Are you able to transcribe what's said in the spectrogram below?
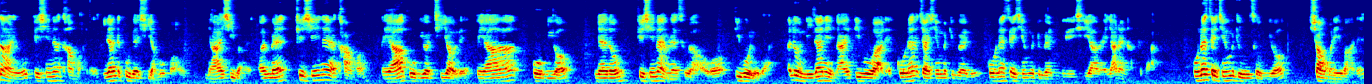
နာတွေကိုဖြည့်ရှင်းတဲ့အခါမှာလည်းဒီလမ်းတစ်ခုလည်းရှိရမှာပေါ့အများကြီးရှိပါတယ်ဒါပေမဲ့ဖြည့်ရှင်းတဲ့အခါမှာဘယ်ဟာပို့ပြီးတော့ထိရောက်တယ်ဘယ်ဟာပို့ပြီးတော့အများဆုံးဖြည့်ရှင်းနိုင်မလဲဆိုတာကိုသိဖို့လိုပါတယ်အဲ့လိုနီလန်းနေနိုင်တီးဖို့ကလည်းကိုယ်နဲ့အကြချင်းမတူတဲ့လူကိုယ်နဲ့စိတ်ချင်းမတူတဲ့လူတွေရှိရမယ်ရနိုင်တာဖြစ်ပါတယ်ကိုယ်နဲ့စိတ်ချင်းမတူဘူးဆိုပြီးတော့ရှောင်မနေပါနဲ့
